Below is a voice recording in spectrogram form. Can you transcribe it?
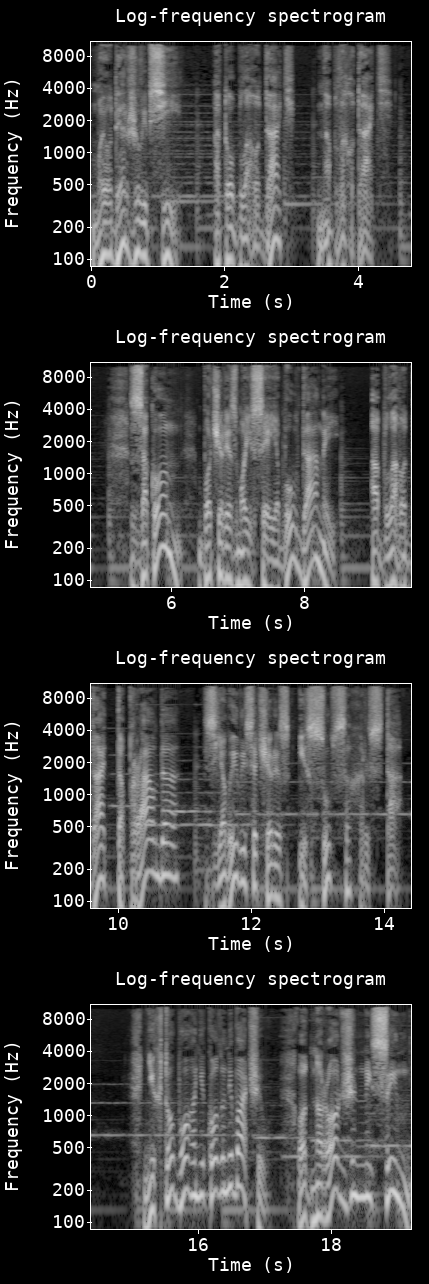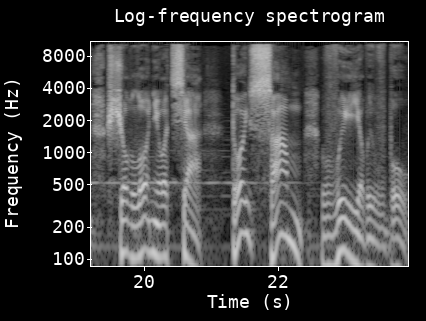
ми одержали всі, а то благодать на благодать. Закон, бо через Мойсея був даний, а благодать та правда з'явилися через Ісуса Христа. Ніхто Бога ніколи не бачив. Однороджений син, що в лоні Отця, той сам виявив був.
